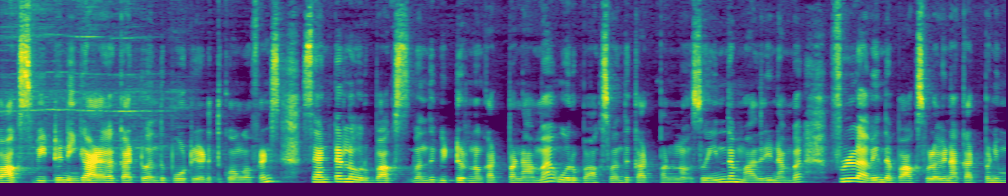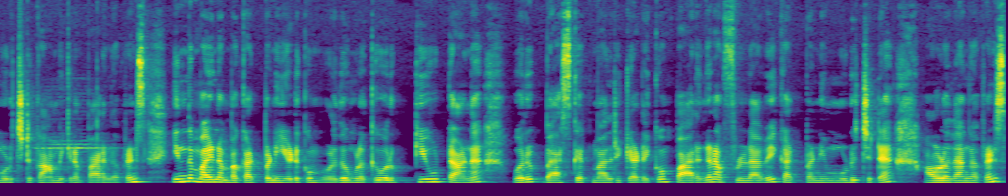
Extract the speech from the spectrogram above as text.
பாக்ஸ் விட்டு நீங்கள் அழகாக கட் வந்து போட்டு எடுத்துக்கோங்க ஃப்ரெண்ட்ஸ் சென்டரில் ஒரு பாக்ஸ் வந்து விட்டுடணும் கட் பண்ணாமல் ஒரு பாக்ஸ் வந்து கட் பண்ணணும். ஸோ இந்த மாதிரி நம்ம ஃபுல்லாகவே இந்த பாக்ஸ் ஃபுல்லாகவே நான் கட் பண்ணி முடிச்சுட்டு காமிக்கிறேன் பாருங்கள் ஃப்ரெண்ட்ஸ் இந்த மாதிரி நம்ம கட் பண்ணி எடுக்கும்பொழுது உங்களுக்கு ஒரு க்யூட்டான ஒரு பேஸ்கெட் மாதிரி கிடைக்கும். பாருங்கள் நான் ஃபுல்லாகவே கட் பண்ணி முடிச்சிட்டேன். அவ்வளோதாங்க ஃப்ரெண்ட்ஸ்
